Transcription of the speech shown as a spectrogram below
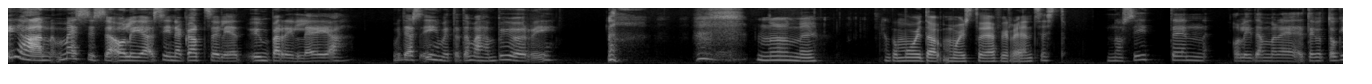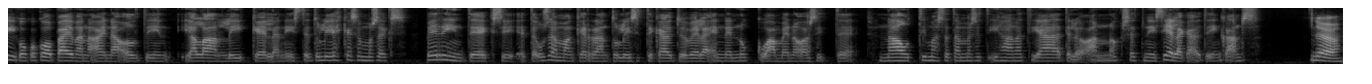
ihan messissä oli ja siinä katseli ympärille ja mitäs ihmettä, tämähän pyörii. no niin. Onko muita muistoja Firenzestä? No sitten oli tämmöinen, että toki koko päivän aina oltiin jalan liikkeellä, niin sitten tuli ehkä semmoiseksi perinteeksi, että useamman kerran tuli sitten käytyä vielä ennen nukkua menoa sitten nauttimassa tämmöiset ihanat jäätelöannokset, niin siellä käytiin kanssa. Joo.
